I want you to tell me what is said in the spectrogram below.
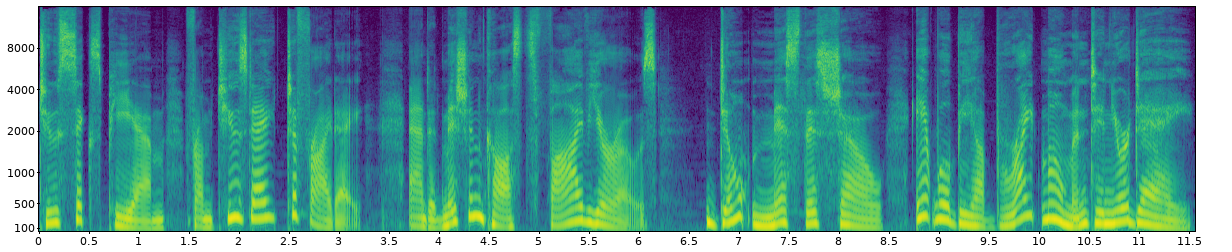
to 6 p.m. from Tuesday to Friday, and admission costs 5 euros. Don't miss this show. It will be a bright moment in your day.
